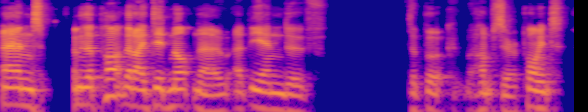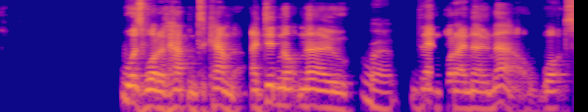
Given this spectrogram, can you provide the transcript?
And I mean, the part that I did not know at the end of the book, Hunt for Zero Point, was what had happened to Kammler. I did not know right. then what I know now, what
